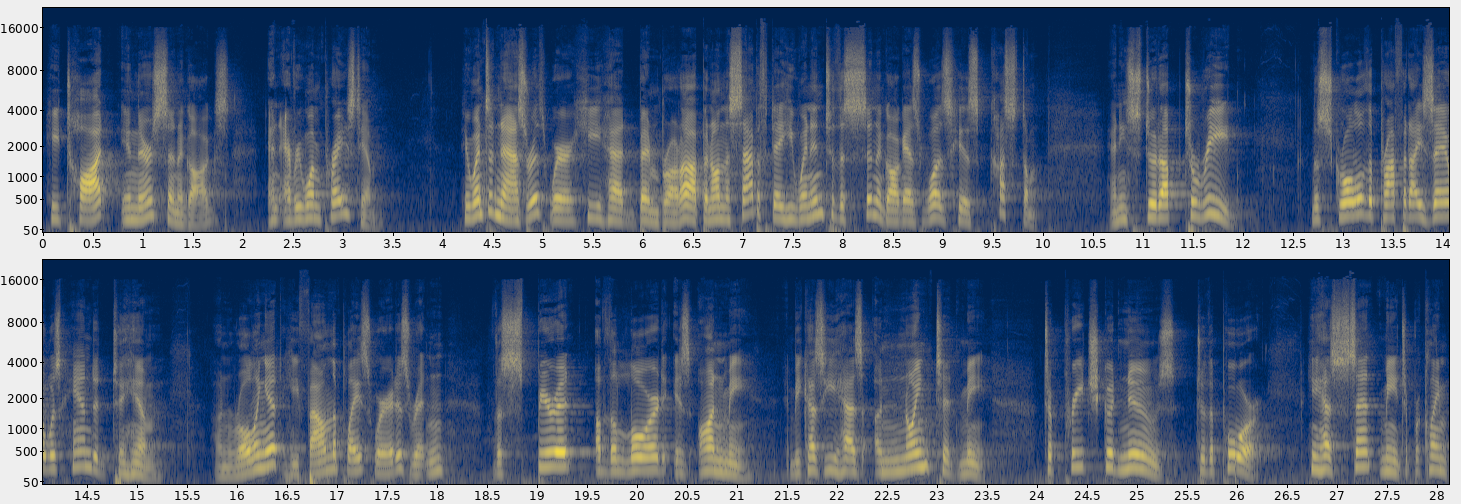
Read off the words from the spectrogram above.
He taught in their synagogues, and everyone praised him. He went to Nazareth, where he had been brought up, and on the Sabbath day he went into the synagogue as was his custom, and he stood up to read. The scroll of the prophet Isaiah was handed to him. Unrolling it, he found the place where it is written, The Spirit of the Lord is on me because he has anointed me to preach good news to the poor. He has sent me to proclaim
